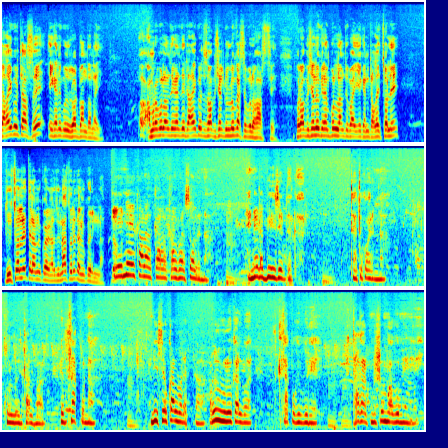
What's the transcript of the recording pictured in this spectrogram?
ডালাই করতে আসছে, এখানে কোনো রড বান্ধা নাই। আমরা বললাম যে এখানে ঢালাই করতেছে অফিসিয়াল কোনো লোক আসছে বলে আসছে পরে অফিসিয়াল লোক আমি বললাম যে ভাই, এখানে ঢালাই চলে। যদি চলে, তাহলে আপনি করেন, আর যদি না চলে, তাহলে আপনি করেন না। এনে কালা কাল- কালবার চলে না। এনে একটা ব্রিজের দরকার। তা তো করেন না। করল কালবার। থাকব না। নিচেও কালবার একটা আবার উপরেও কালবার। থাকব কি করে? থাকার কোনো সম্ভাবনা নেই।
